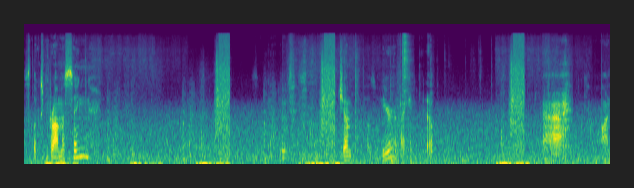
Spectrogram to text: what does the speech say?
This looks promising. Some kind of jump puzzle here, if I can get up. Ah, come on.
